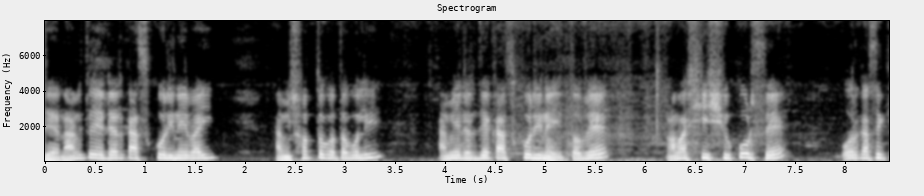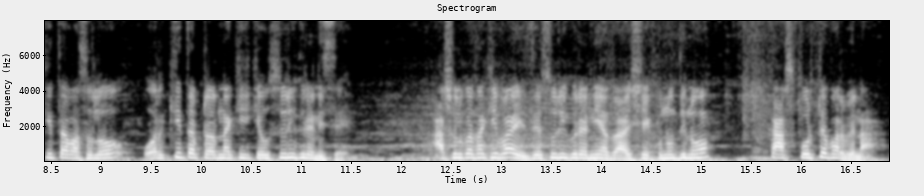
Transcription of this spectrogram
দেন। আমি তো এটার কাজ করি নাই ভাই। আমি সত্য কথা বলি, আমি এটার দিয়ে কাজ করি নাই। তবে আমার শিশু করছে ওর কাছে কিতাব আসলো, ওর কিতাবটা নাকি কেউ চুরি করে নিছে। আসল কথা কি ভাই? যে চুরি করে নিয়ে যায়, সে কোনো দিনও কাজ করতে পারবে না।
